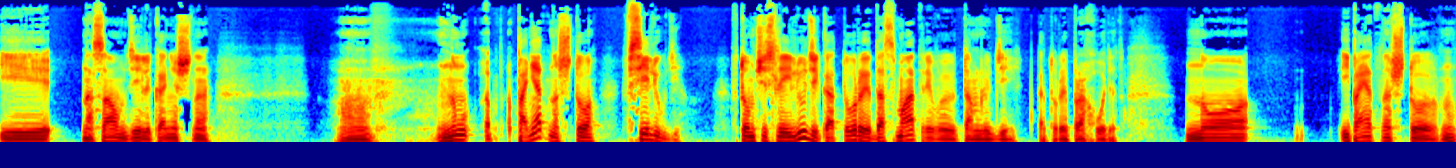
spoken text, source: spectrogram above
И на самом деле, конечно, э, ну, понятно, что все люди, в том числе и люди, которые досматривают там людей, которые проходят. Но и понятно, что ну,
